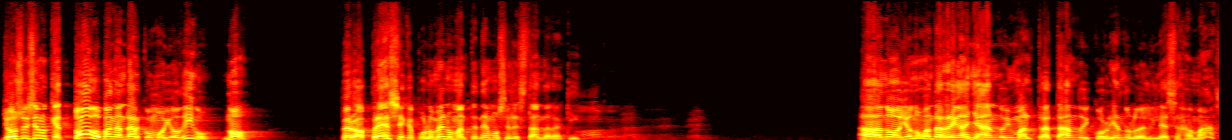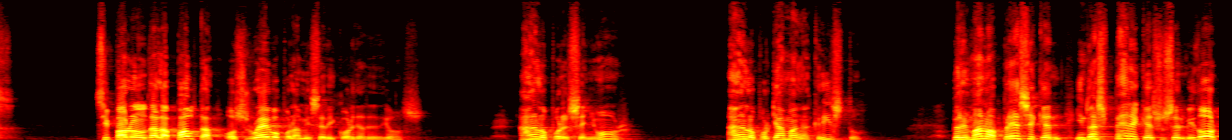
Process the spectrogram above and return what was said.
Yo estoy diciendo que todos van a andar como yo digo, no. Pero aprecie que por lo menos mantenemos el estándar aquí. Ah, no, yo no voy a andar regañando y maltratando y corriendo lo de la iglesia, jamás. Si Pablo nos da la pauta, os ruego por la misericordia de Dios. Háganlo por el Señor. Háganlo porque aman a Cristo. Pero hermano, aprecie que y no espere que su servidor,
